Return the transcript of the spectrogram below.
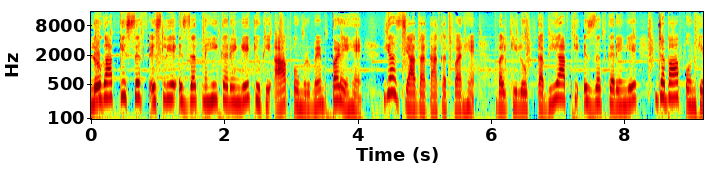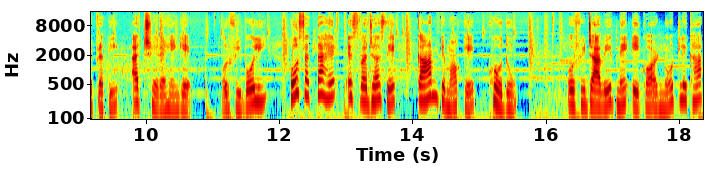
लोग आपकी सिर्फ़ इसलिए इज़्ज़त नहीं करेंगे क्योंकि आप उम्र में बड़े हैं या ज़्यादा ताकतवर हैं, बल्कि लोग तभी आपकी इज़्ज़त करेंगे जब आप उनके प्रति अच्छे रहेंगे। उर्फी बोली, हो सकता है इस वजह से काम के मौके खो दूँ। उर्फी जावेद ने एक और नोट लिखा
